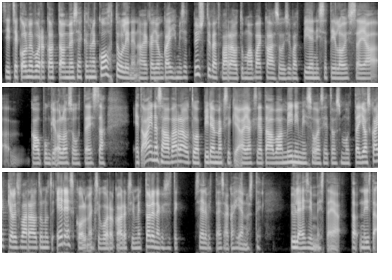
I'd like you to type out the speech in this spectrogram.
Sitten se kolme vuorokautta on myös ehkä sellainen kohtuullinen aika, jonka ihmiset pystyvät varautumaan, vaikka asuisivat pienissä tiloissa ja kaupunkiolosuhteissa – että aina saa varautua pidemmäksikin ajaksi ja tämä on vaan minimisuositus, mutta jos kaikki olisi varautunut edes kolmeksi vuorokaudeksi, niin me todennäköisesti selvittäisi aika hienosti yleisimmistä ja to, niistä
